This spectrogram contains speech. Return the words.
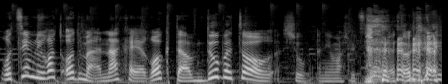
רוצים לראות עוד מהענק הירוק? תעמדו בתור. שוב, אני ממש מצטערת, אוקיי?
